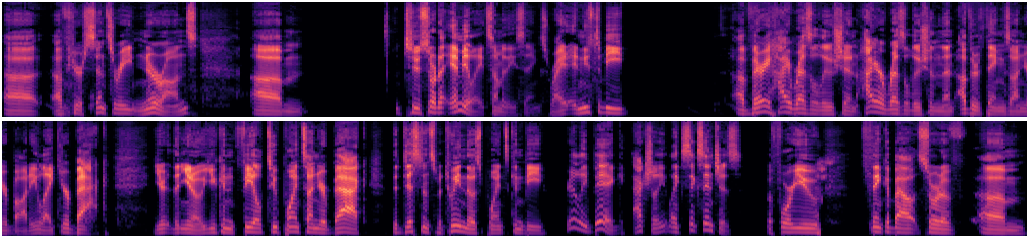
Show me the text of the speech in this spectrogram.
uh, of your sensory neurons um, to sort of emulate some of these things, right? It needs to be a very high resolution, higher resolution than other things on your body, like your back. You're then you know you can feel two points on your back. The distance between those points can be really big, actually, like six inches before you mm. think about sort of um,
